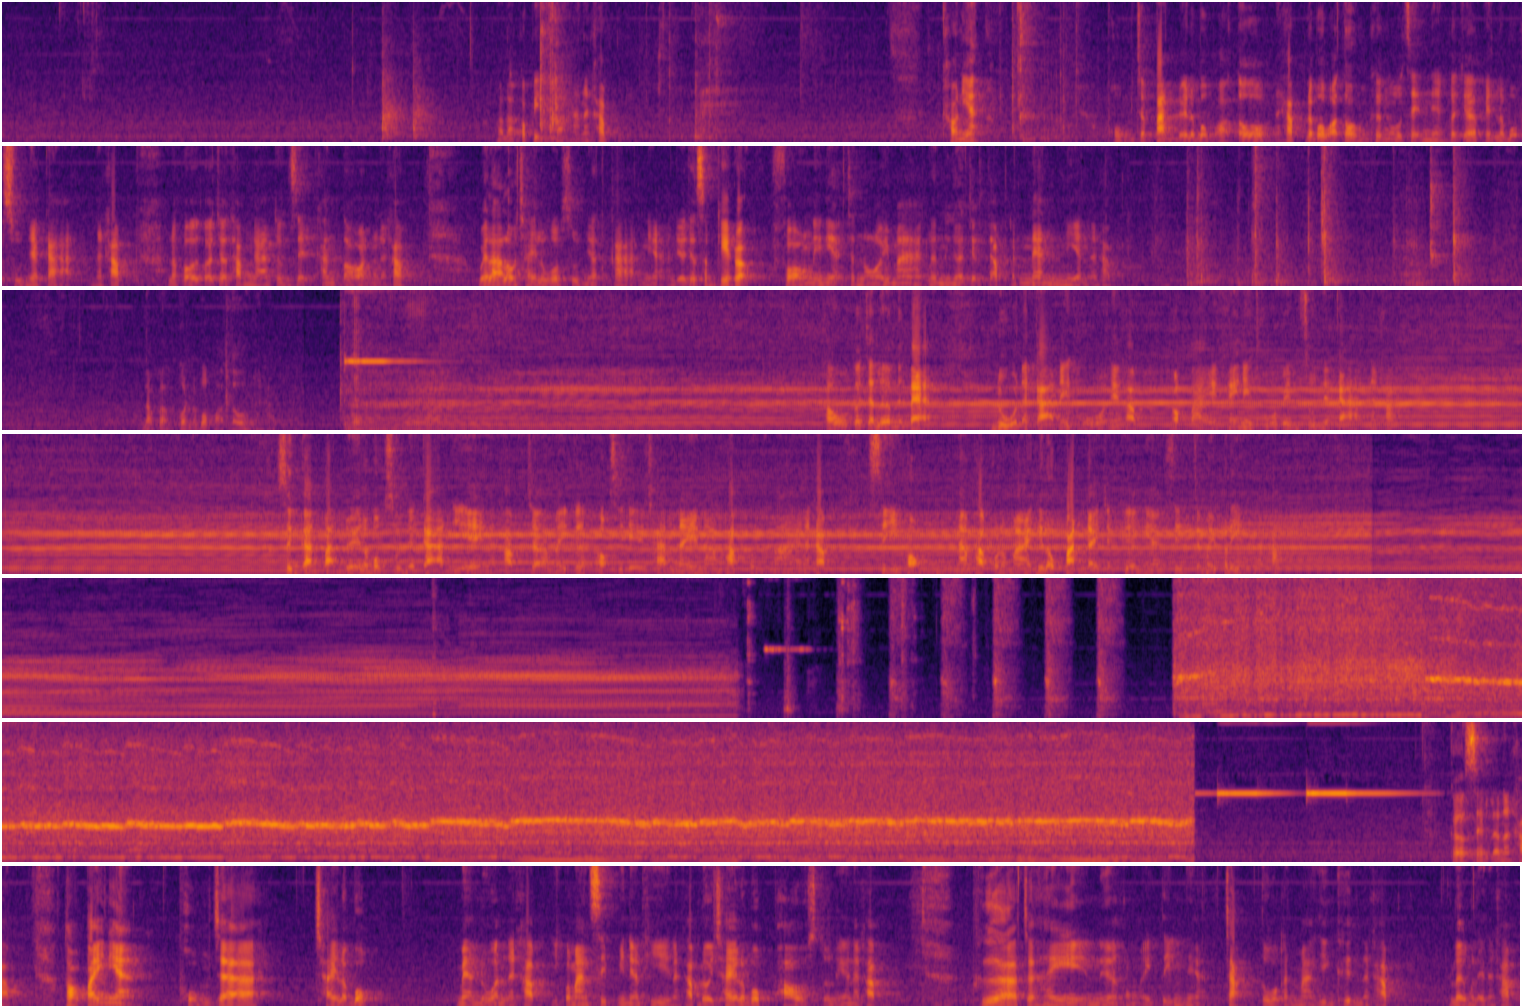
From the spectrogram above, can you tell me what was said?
แล้วเราก็ปิดฝานะครับ ค ราวนี้ผมจะปั่นด้วยระบบออโต้นะครับ ระบบออโต้ของเครื่องโอเซนเนี่ยก็จะเป็นระบบสูญญากาศนะครับ แล้วก็ก็จะทำงานจนเสร็จขั้นตอนนะครับ เวลาเราใช้ระบบสูญญากาศเนี่ย เดี๋ยวจะสังเกตว่าฟองในนี้จะน้อยมาก และเนื้อจะจับกันแน่นเนียนนะครับ เราก็กดระบบออโต้นะครับ เขาก็จะเริ่มตั้งแต่ดูดอากาศในโถเนี่ยครับออกไปให้ในโถเป็นสูญญากาศนะครับ ซึ่งการปั่นด้วยระบบสูญญากาศนี่เองนะครับ จะไม่เกิดออกซิเดชันในน้ำผักผลไม้นะครับ สีของน้ำผักผลไม้ที่เราปั่นได้จากเครื่องนี้สีจะไม่เปลี่ยนนะครับ ก็เสร็จแล้วนะครับ ต่อไปเนี่ยผมจะใช้ระบบแมนนวลนะครับ อีกประมาณ 10 วินาทีนะครับ โดยใช้ระบบ pulse ตัวนี้นะครับ เพื่อจะให้เนื้อของไอติมเนี่ยจับตัวกันมากยิ่งขึ้นนะครับ เริ่มเลยนะครับ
